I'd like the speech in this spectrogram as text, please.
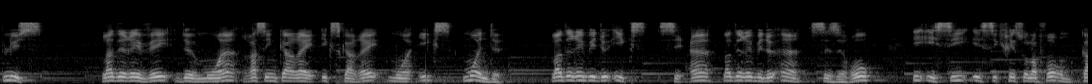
plus la dérivée de moins racine carrée x carré moins x moins 2. La dérivée de x, c'est 1. La dérivée de 1, c'est 0. Et ici, il s'écrit sous la forme k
